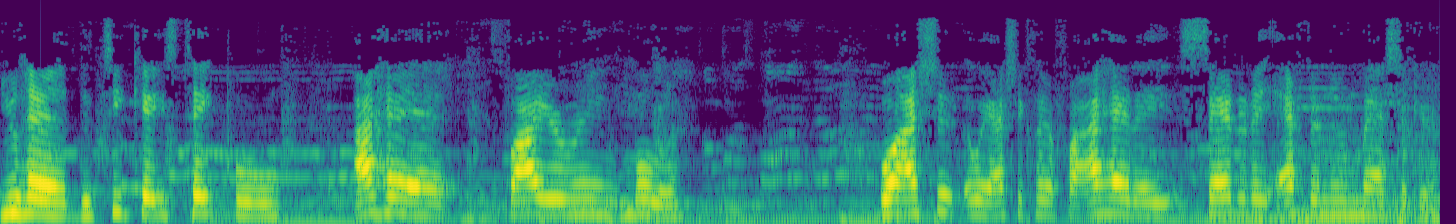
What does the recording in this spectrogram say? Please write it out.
you had the TK's take pool, I had firing Mueller. Well, I should wait. I should clarify. I had a Saturday afternoon massacre.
